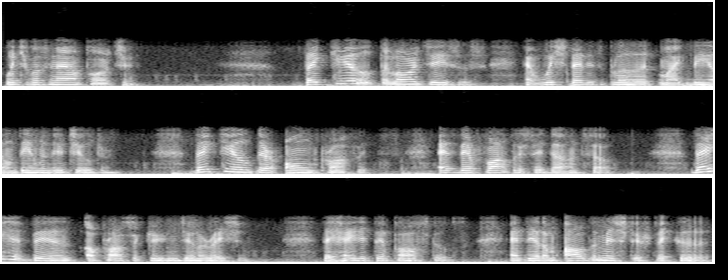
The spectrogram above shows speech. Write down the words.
which was now approaching. They killed the Lord Jesus and wished that his blood might be on them and their children. They killed their own prophets as their fathers had done so. They had been a prosecuting generation. They hated the apostles and did them all the mischief they could.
